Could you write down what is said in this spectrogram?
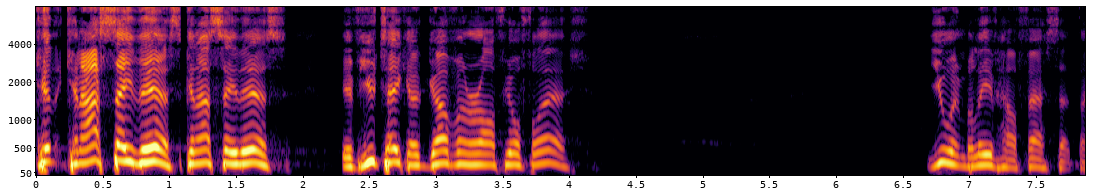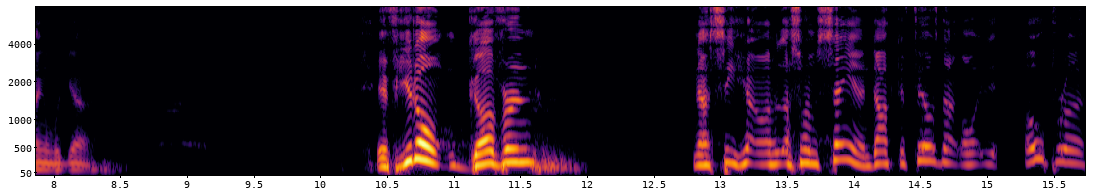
can, can I say this? Can I say this? If you take a governor off your flesh, you wouldn't believe how fast that thing would go. If you don't govern, now see here, that's what I'm saying. Dr. Phil's not going, Oprah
